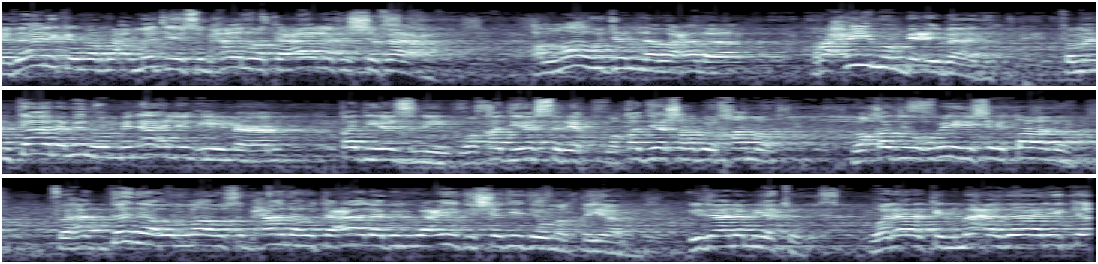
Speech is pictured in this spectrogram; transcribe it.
كذلك من رحمته سبحانه وتعالى في الشفاعة. الله جل وعلا رحيم بعباده. فمن كان منهم من أهل الإيمان قد يزني وقد يسرق وقد يشرب الخمر وقد يغويه شيطانه فهدده الله سبحانه وتعالى بالوعيد الشديد يوم القيامة إذا لم يتب. ولكن مع ذلك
